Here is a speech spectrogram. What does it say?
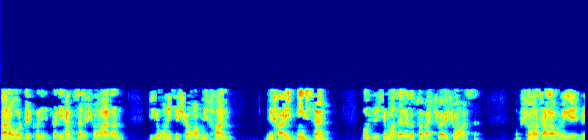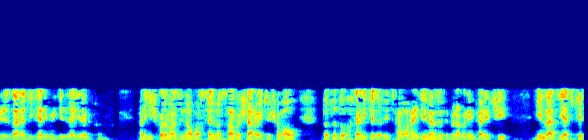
برآورده کنید ولی همسر شما الان دیگه اونی که شما می‌خوان می‌خواهید نیستن. با وجودی که مادر دو تا بچه های شما هستن. خب شما طلاق می‌گیرید میرید زن دیگری می‌گیرید دلتون ولی هیچ کدوم از اینا با سن و سال و شرایط شما و دو تا دختری که دارید هماهنگی نداره. بنابراین برای چی؟ این وضعیت که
